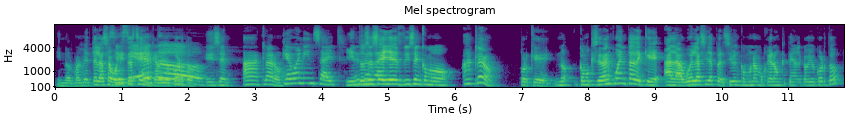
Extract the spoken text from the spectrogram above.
Y normalmente las Sí, abuelitas tienen el cabello corto. Y dicen, ah, claro. Qué buen insight. Y es entonces ellas dicen como, ah, claro, porque no, como que se dan cuenta de que a la abuela sí la perciben como una mujer aunque tenga el cabello corto,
